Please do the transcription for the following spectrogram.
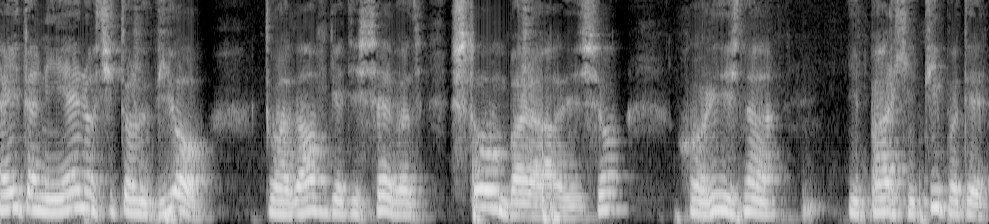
θα ήταν η ένωση των δυο του Αδάμ και της Εύας στον παράδεισο χωρίς να υπάρχει τίποτε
